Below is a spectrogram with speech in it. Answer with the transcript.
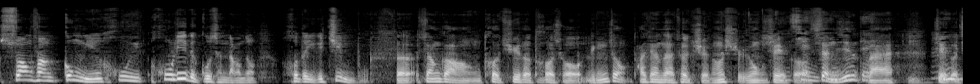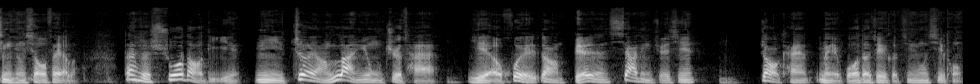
双方共赢互互利的过程当中，获得一个进步。呃，香港特区的特首林郑，他现在就只能使用这个现金来这个进行消费了。但是说到底，你这样滥用制裁，也会让别人下定决心绕开美国的这个金融系统。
